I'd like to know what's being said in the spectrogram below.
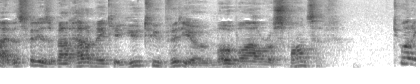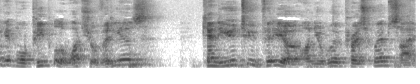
Hi, this video is about how to make your YouTube video mobile responsive. Do you want to get more people to watch your videos? Can the YouTube video on your WordPress website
